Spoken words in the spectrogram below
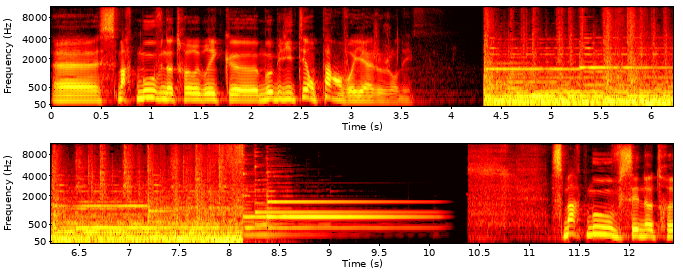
Smart Move, notre rubrique mobilité. On part en voyage aujourd'hui. Smart Move, c'est notre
